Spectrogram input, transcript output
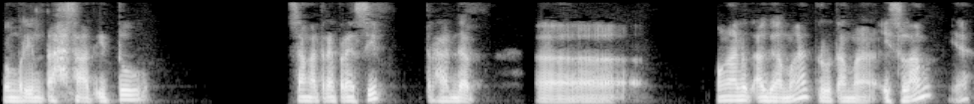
pemerintah saat itu sangat represif terhadap uh, penganut agama, terutama Islam, ya,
